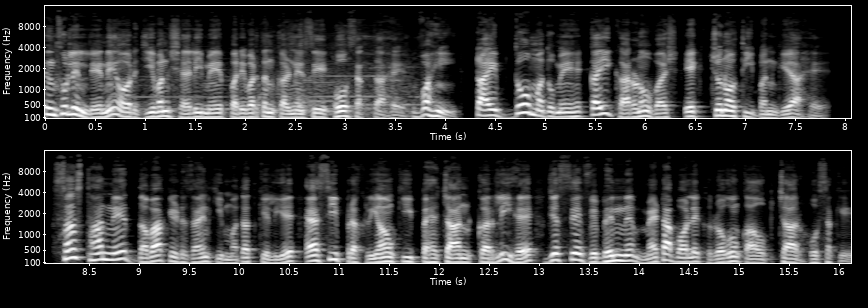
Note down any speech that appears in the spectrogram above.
इंसुलिन लेने और जीवन शैली में परिवर्तन करने से हो सकता है। वहीं टाइप दो मधुमेह कई कारणों वश एक चुनौती बन गया है। संस्थान ने दवा के डिज़ाइन की मदद के लिए ऐसी प्रक्रियाओं की पहचान कर ली है, जिससे विभिन्न मेटाबॉलिक रोगों का उपचार हो सके।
